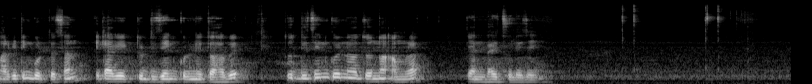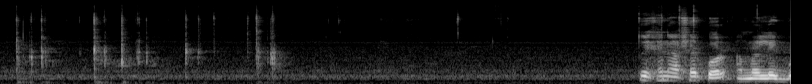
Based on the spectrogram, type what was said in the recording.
মার্কেটিং করতে চান, এটা আগে একটু ডিজাইন করে নিতে হবে। তো ডিজাইন করে নেওয়ার জন্য আমরা ক্যানভায় চলে যাই। তো এখানে আসার পর আমরা লিখব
